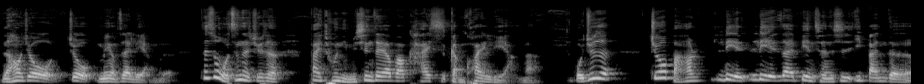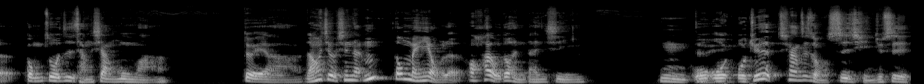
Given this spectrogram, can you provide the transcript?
然后就就没有再量了。但是我真的觉得，拜托你们现在要不要开始赶快量啊？我觉得就要把它列列在变成是一般的工作日常项目吗？对啊，然后结果现在嗯都没有了，哦，害我都很担心。嗯，我我我觉得像这种事情，就是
